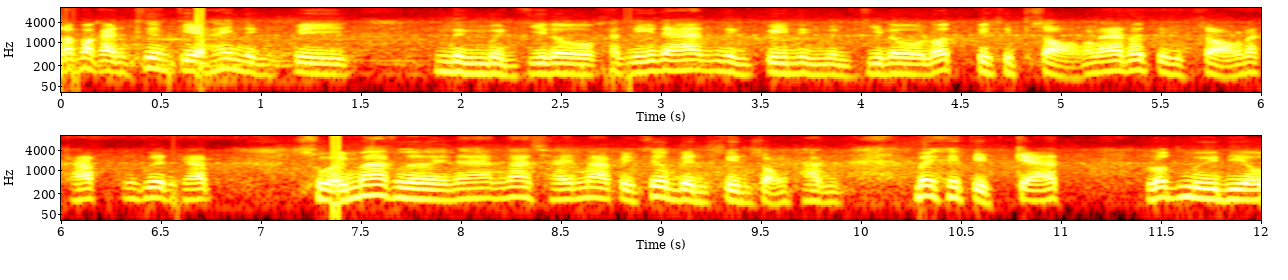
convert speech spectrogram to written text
รับประกันเครื่องเกียร์ให้หนึ่งปีหนึ่งหมื่นกิโลคันนี้นะฮะหนึ่งปีหนึ่งหมื่นกิโลรถปีสิบสองนะรถปีสิบสองนะครับเพื่อนๆครับ สวยมากเลยนะฮะน่าใช้มากเป็นเครื่องเบนซินสองพันไม่เคยติดแก๊สรถมือเดียว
